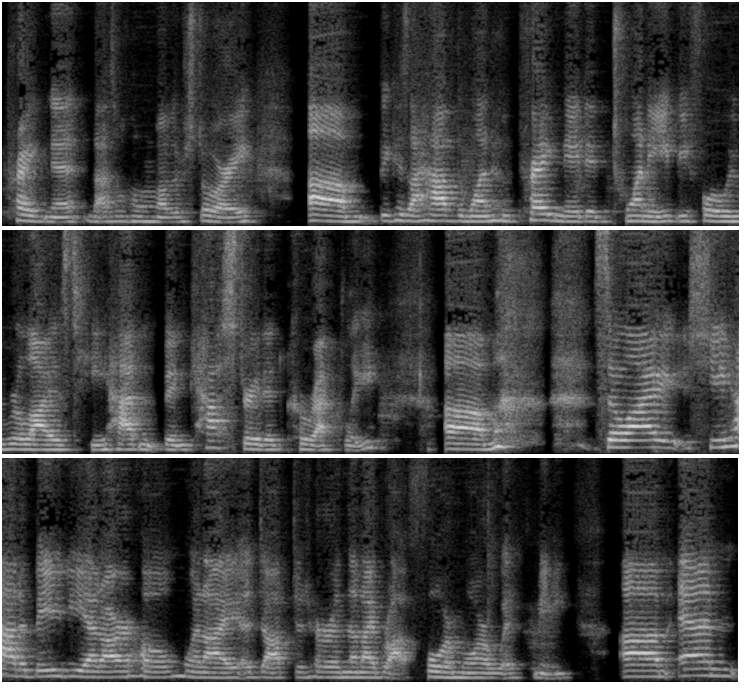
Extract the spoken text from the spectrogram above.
pregnant. That's a whole other story um, because I have the one who pregnated 20 before we realized he hadn't been castrated correctly. Um, so I, she had a baby at our home when I adopted her, and then I brought four more with me. Um, and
